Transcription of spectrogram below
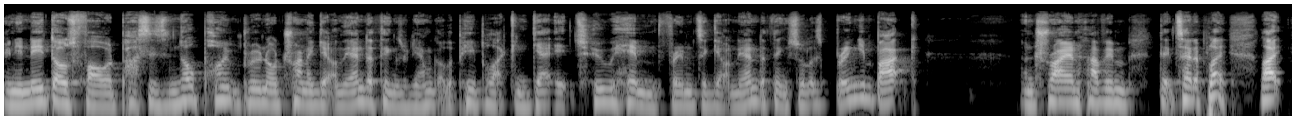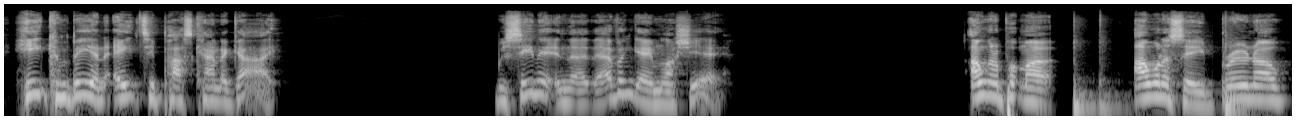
And you need those forward passes. No point Bruno trying to get on the end of things when you haven't got the people that can get it to him for him to get on the end of things. So let's bring him back and try and have him dictate a play. Like he can be an 80 pass kind of guy. We've seen it in the, the Everton game last year. I'm going to put my, I want to see Bruno,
